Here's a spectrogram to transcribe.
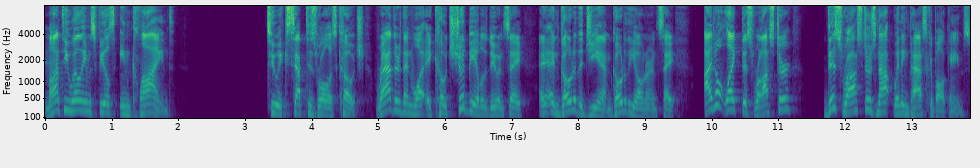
Monty Williams feels inclined to accept his role as coach rather than what a coach should be able to do and say, and, and go to the GM, go to the owner and say, I don't like this roster. This roster's not winning basketball games.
